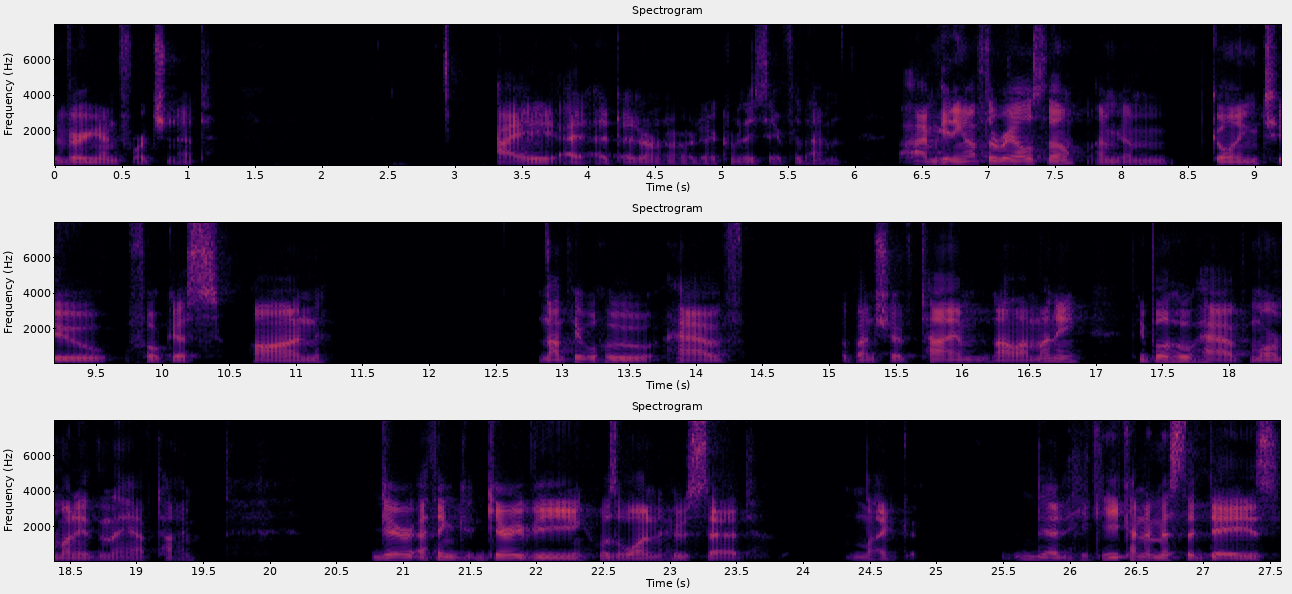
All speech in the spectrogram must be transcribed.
very unfortunate. I, I I don't know what I can really say for them. I'm getting off the rails though. I'm, I'm going to focus on not people who have a bunch of time, not a lot of money, people who have more money than they have time. Gary, I think Gary Vee was the one who said, like, that he, he kind of missed the days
